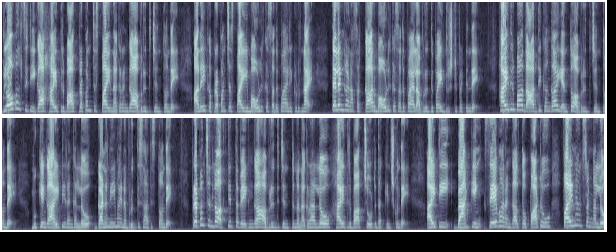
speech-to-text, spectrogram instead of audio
గ్లోబల్ సిటీగా హైదరాబాద్ ప్రపంచ స్థాయి నగరంగా అభివృద్ధి చెందుతోంది. అనేక ప్రపంచ స్థాయి మౌలిక సదుపాయాలు ఇక్కడున్నాయి. తెలంగాణ సర్కార్ మౌలిక సదుపాయాల అభివృద్ధిపై దృష్టి పెట్టింది. హైదరాబాద్ ఆర్థికంగా ఎంతో అభివృద్ధి చెందుతోంది. ముఖ్యంగా ఐటీ రంగంలో గణనీయమైన వృద్ధి సాధిస్తోంది. ప్రపంచంలో అత్యంత వేగంగా అభివృద్ధి చెందుతున్న నగరాల్లో హైదరాబాద్ చోటు దక్కించుకుంది. ఐటీ బ్యాంకింగ్ సేవా రంగాలతో పాటు ఫైనాన్స్ రంగంలో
